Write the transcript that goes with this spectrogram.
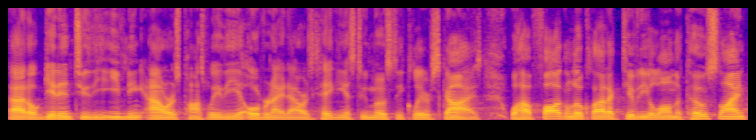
That'll get into the evening hours, possibly the overnight hours, taking us to mostly clear skies. We'll have fog and low cloud activity along the coastline.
